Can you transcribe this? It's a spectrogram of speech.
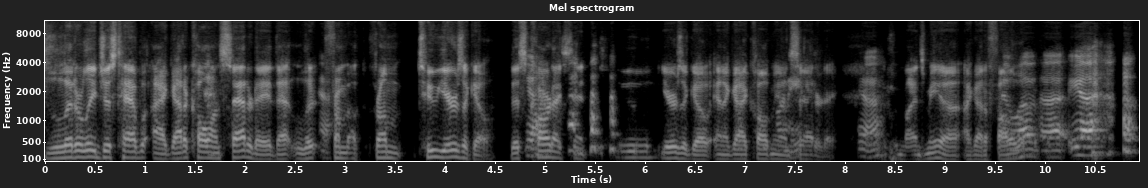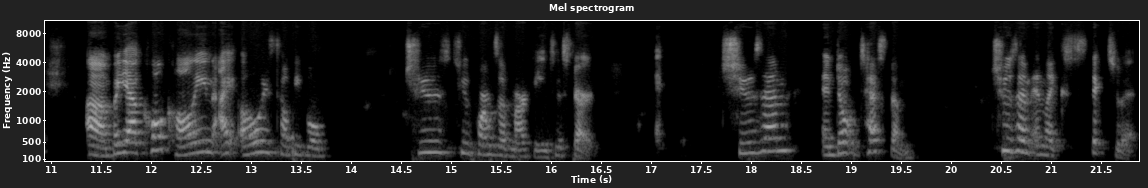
literally just have I got a call on Saturday that li- yeah. from from two years ago. This yeah. card I sent two years ago, and a guy called me Funny. on Saturday. Yeah, Which reminds me, uh, I got to follow. I love up. that. Yeah, um, but yeah, cold calling. I always tell people choose two forms of marketing to start. Choose them and don't test them. Choose them and like stick to it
